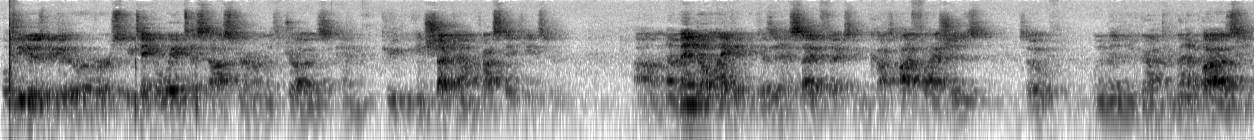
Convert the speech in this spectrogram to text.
What we do is we do the reverse. We take away testosterone with drugs and we can shut down prostate cancer. Um, now men don't like it because it has side effects. It can cause hot flashes. So women who've gone through menopause,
